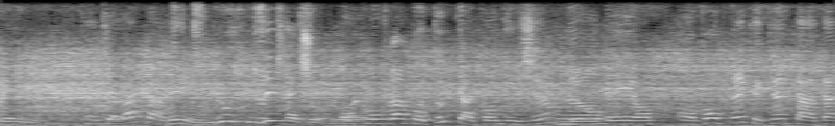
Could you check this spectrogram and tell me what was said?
Quand il avait entendu Oui, du blues, tu sais, toute la journée. on comprend pas tout quand on est jeune, Non. mais on, on comprend que quand t'entends,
